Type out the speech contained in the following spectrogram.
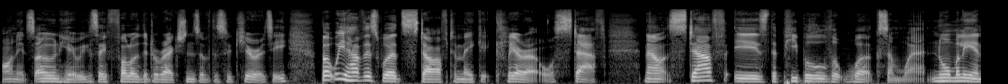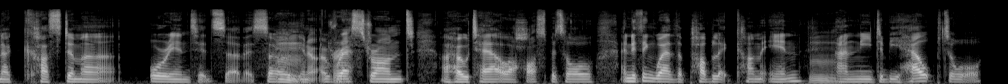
on its own here, we could say follow the directions of the security, but we have this word staff to make it clearer, or staff. Now, staff is the people that work somewhere, normally in a customer oriented service. So, mm, you know, a right. restaurant, a hotel, a hospital, anything where the public come in mm. and need to be helped or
